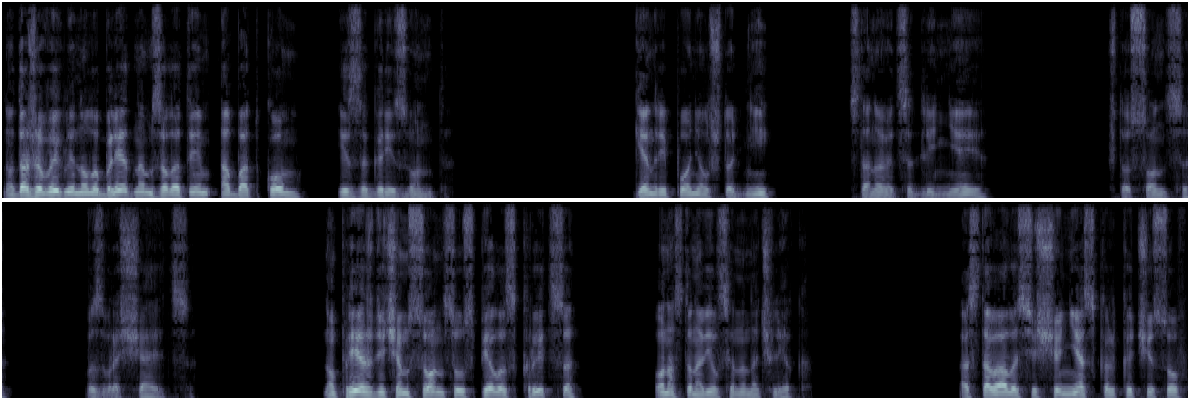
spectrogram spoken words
но даже выглянуло бледным золотым ободком из-за горизонта. Генри понял, что дни становится длиннее, что солнце возвращается. Но прежде чем солнце успело скрыться, он остановился на ночлег. Оставалось еще несколько часов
